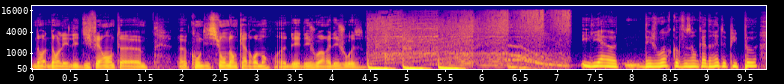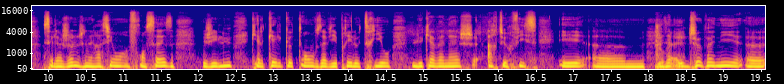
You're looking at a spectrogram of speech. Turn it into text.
dans, dans les, les différentes euh, conditions d'encadrement des, des joueurs et des joueuses. Il y a euh, des joueurs que vous encadrez depuis peu. C'est la jeune génération française. J'ai lu qu'il y a quelques temps, vous aviez pris le trio Lucas Vanesh, Arthur Fils et euh, Giovanni. Giovanni euh.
